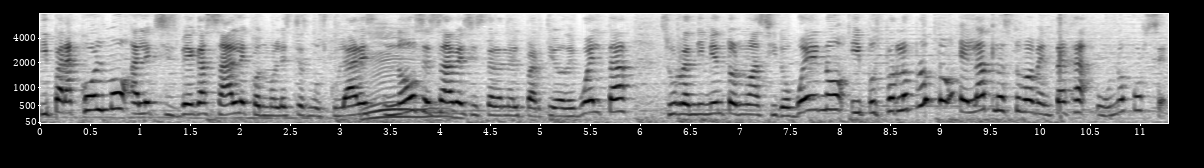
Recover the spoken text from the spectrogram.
Y para colmo, Alexis Vega sale con molestias musculares. No se sabe si estará en el partido de vuelta. Su rendimiento no ha sido bueno y pues por lo pronto el Atlas toma ventaja 1 por 0.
